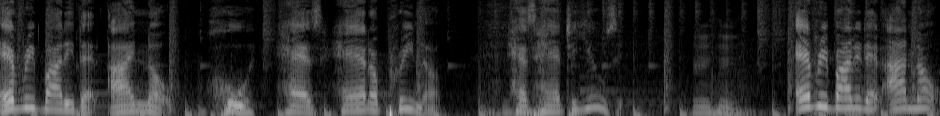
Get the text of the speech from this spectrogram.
Everybody that I know who has had a prenup has had to use it. Mm-hmm. Everybody that I know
